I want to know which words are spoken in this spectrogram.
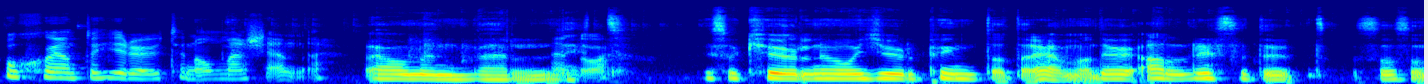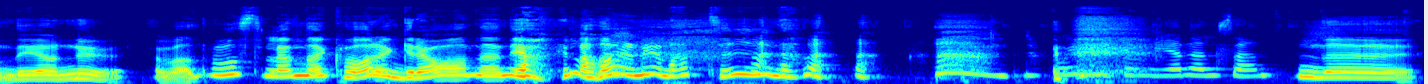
Och skönt att hyra ut till någon man känner. Ja men väldigt. Ändå. Det är så kul, nu har hon julpyntat där hemma. Det har ju aldrig sett ut så som det gör nu. Jag bara, du måste lämna kvar granen, jag vill ha den hela tiden. du får inte med den sen. Nej.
